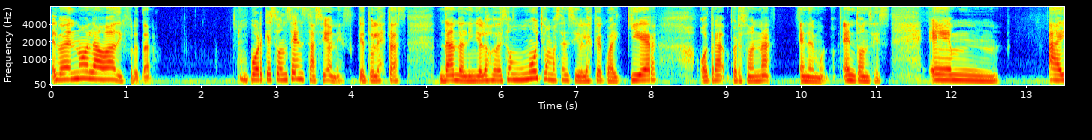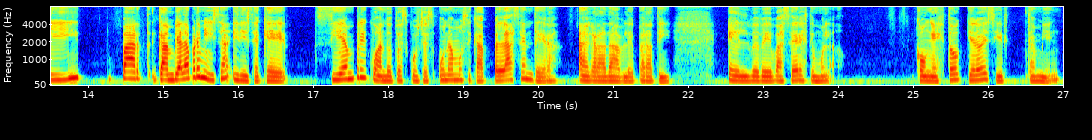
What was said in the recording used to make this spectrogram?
el bebé no la va a disfrutar. porque son sensaciones que tú le estás dando al niño. Los bebés son mucho más sensibles que cualquier otra persona en el mundo. Entonces, em, ahí cambia la premisa y dice que siempre y cuando tú escuches una música placentera, agradable para ti, el bebé va a ser estimulado. Con esto quiero decir también,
